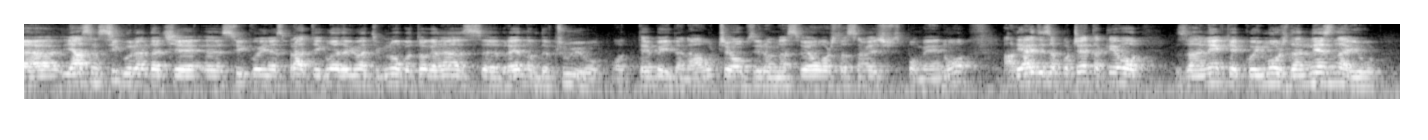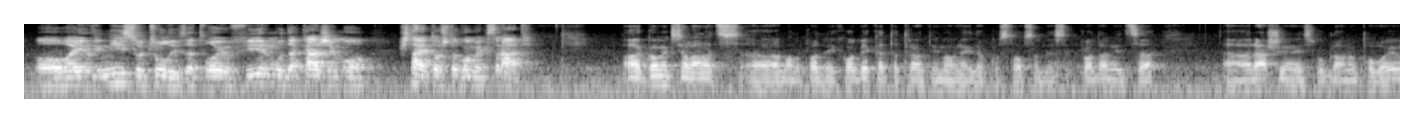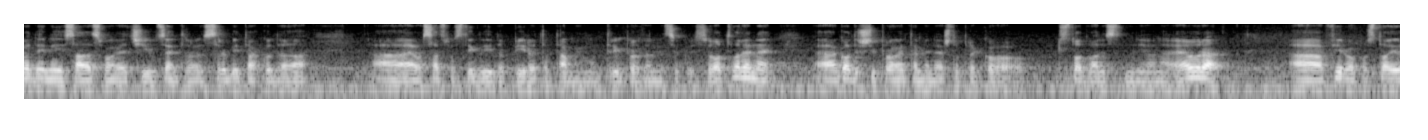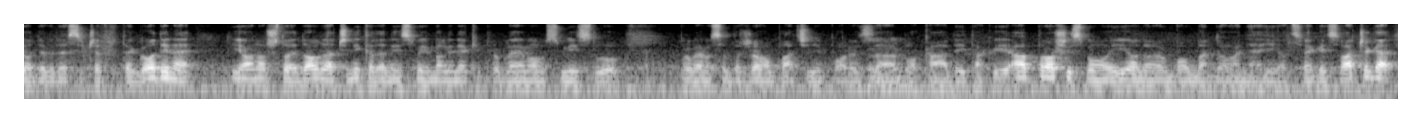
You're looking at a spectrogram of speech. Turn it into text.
ja sam siguran da će e, svi koji nas prate i gledaju imati mnogo toga danas e, vrednog da čuju od tebe i da nauče, obzirom na sve ovo što sam već spomenuo, ali ajde za početak, evo, za neke koji možda ne znaju ovaj, ili nisu čuli za tvoju firmu, da kažemo šta je to što Gomex radi. A, Gomex je lanac maloprodajnih objekata, trenutno imamo negde oko 180 prodavnica, a, rašireni smo uglavnom po Vojvodini. Sada smo već i u centralnoj Srbiji, tako da a, evo sad smo stigli i do Pirota, tamo imamo tri prodavnice koje su otvorene, a, godišnji promet nam je nešto preko 120 miliona eura, a, firma postoji od 94. godine, i ono što je dobro, znači nikada nismo imali neki problema u smislu problema sa državom, plaćanje poreza, mm -hmm. blokade i tako. A prošli smo i od bombardovanja i od svega i svačega.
